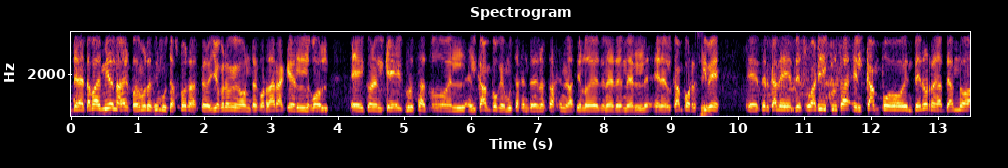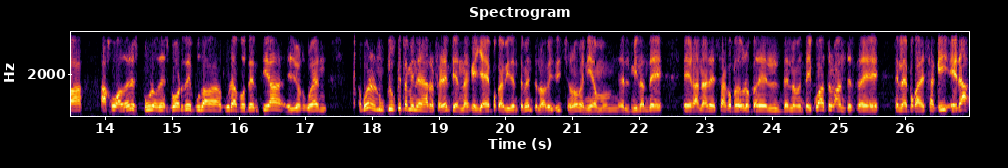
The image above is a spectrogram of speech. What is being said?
De la etapa del Milan, a ver, podemos decir muchas cosas, pero yo creo que con recordar aquel gol eh, con el que cruza todo el, el campo, que mucha gente de nuestra generación lo debe tener en el, en el campo, recibe eh, cerca de, de su área y cruza el campo entero regateando a, a jugadores puro desborde, pura, pura potencia. Ellos juegan, bueno, en un club que también era referencia en aquella época, evidentemente, lo habéis dicho, ¿no? Venía el Milan de eh, ganar esa Copa de Europa del, del 94, antes de, en la época de Saki, era,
